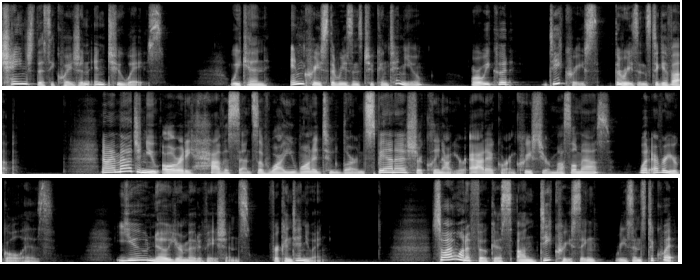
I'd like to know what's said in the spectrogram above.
change this equation in two ways. We can increase the reasons to continue, or we could decrease the reasons to give up. Now, I imagine you already have a sense of why you wanted to learn Spanish or clean out your attic or increase your muscle mass, whatever your goal is. You know your motivations for continuing. So, I want to focus on decreasing reasons to quit.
